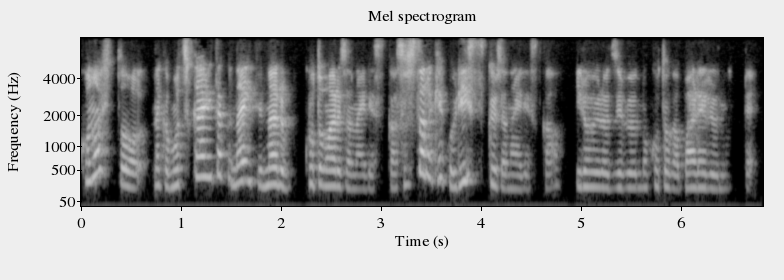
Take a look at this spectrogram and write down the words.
この人、なんか持ち帰りたくないってなることもあるじゃないですか。そしたら結構リスクじゃないですか。いろいろ自分のことがバレるのって。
